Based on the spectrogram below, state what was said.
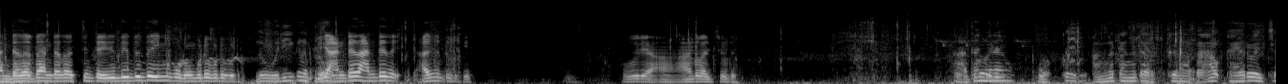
അന്റേത് ഇത് അന്റേത് ഒറ്റ ഇത് ഇത് ഇത് ഇമ്മ കൊടുക്കും പിടി പിടി പിടി ഇത് അന്റേത് അന്റേത് അത് ഇങ്ങോട്ട് എടുക്ക് ആ അങ്ങോട്ട് വലിച്ചു വിട്. അതെങ്ങനെ? അങ്ങോട്ട് അങ്ങോട്ട് ഇറക്കണം അപ്പം ആ കയറ് വലിച്ച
